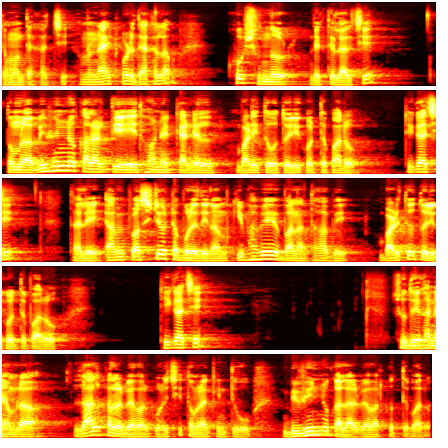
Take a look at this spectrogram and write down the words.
কেমন দেখাচ্ছে। আমরা নাইট মোডে দেখালাম, খুব সুন্দর দেখতে লাগছে। তোমরা বিভিন্ন কালার দিয়ে এই ধরনের ক্যান্ডেল বাড়িতেও তৈরি করতে পারো। ঠিক আছে? তাহলে আমি প্রসিডিওরটা বলে দিলাম, কীভাবে বানাতে হবে বাড়িতেও তৈরি করতে পারো। ঠিক আছে? শুধু এখানে আমরা লাল কালার ব্যবহার করেছি, তোমরা কিন্তু বিভিন্ন কালার ব্যবহার করতে পারো।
